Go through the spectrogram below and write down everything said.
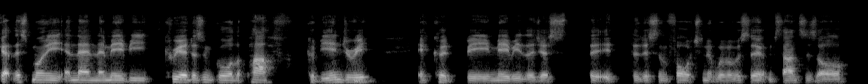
get this money and then their maybe career doesn't go the path. Could be injury. It could be maybe they're just they're just unfortunate with other circumstances or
